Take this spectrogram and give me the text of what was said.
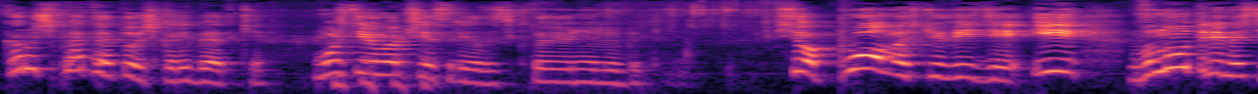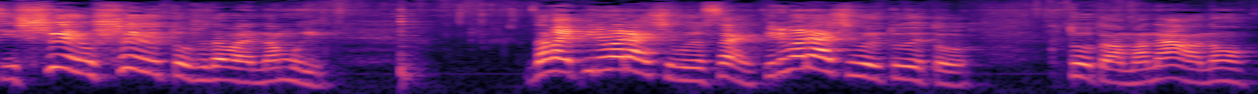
Короче, пятая точка, ребятки. Можете ее вообще срезать, кто ее не любит. Все, полностью везде. И внутренности, шею, шею тоже давай намыль. Давай, переворачивай ее, Сань, переворачивай эту, эту. Кто там, она, оно.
